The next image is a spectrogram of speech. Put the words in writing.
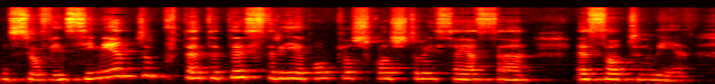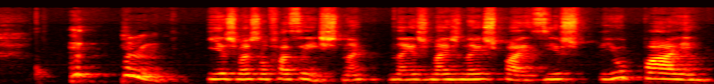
o seu vencimento, portanto, até seria bom que eles construíssem essa, essa autonomia. E as mães não fazem isto, não é? nem as mães nem os pais. E, os, e o pai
